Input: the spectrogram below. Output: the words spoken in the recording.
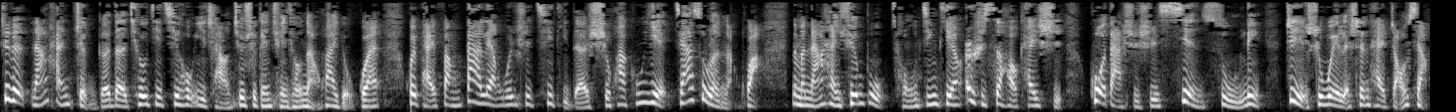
这个南韩整个的秋季气候异常，就是跟全球暖化有关，会排放大量温室气体的石化工业。加速了暖化。那么，南韩宣布从今天二十四号开始扩大实施限塑令，这也是为了生态着想。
